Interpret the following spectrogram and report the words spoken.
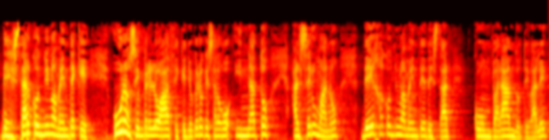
de estar continuamente, que uno siempre lo hace, que yo creo que es algo innato al ser humano, deja continuamente de estar comparándote, ¿vale?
